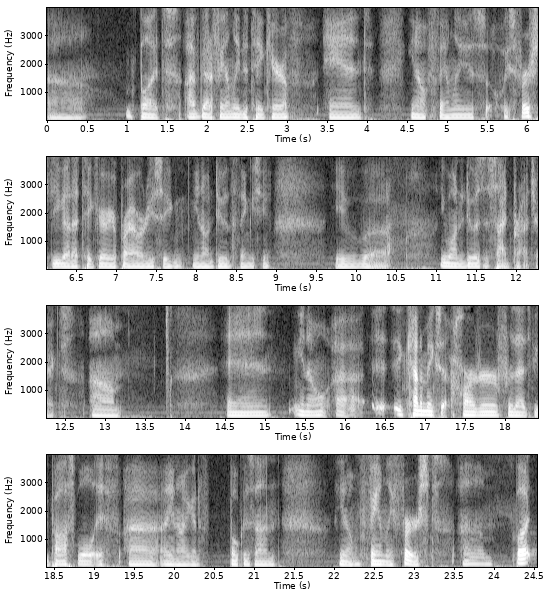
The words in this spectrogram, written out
Uh, but I've got a family to take care of, and you know, family is always first. You got to take care of your priorities, so you can, you know, do the things you you uh, you want to do as a side project. Um, and you know, uh, it, it kind of makes it harder for that to be possible if, uh, you know, I got to focus on, you know, family first. Um, but,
